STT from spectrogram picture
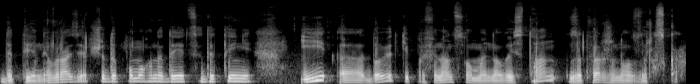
дитини, в разі якщо допомога надається дитині, і е, довідки про фінансово-майновий стан затвердженого зразка.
